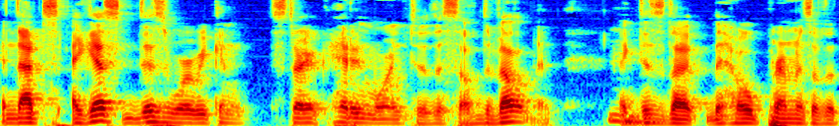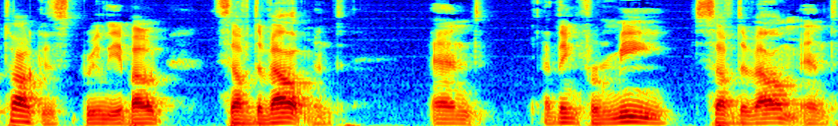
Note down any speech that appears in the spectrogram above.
and that's i guess this is where we can start heading more into the self-development like this is the, the whole premise of the talk is really about self-development and i think for me self-development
